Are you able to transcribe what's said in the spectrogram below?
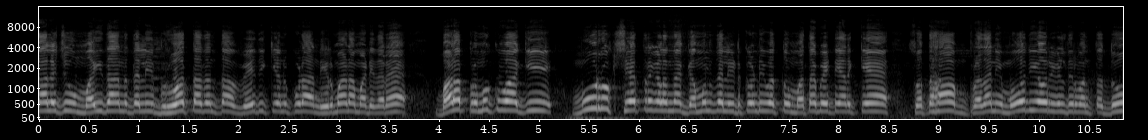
ಕಾಲೇಜು ಮೈದಾನದಲ್ಲಿ ಬೃಹತ್ ಆದಂತಹ ವೇದಿಕೆಯನ್ನು ಕೂಡ ನಿರ್ಮಾಣ ಮಾಡಿದ್ದಾರೆ. ಬಹಳ ಪ್ರಮುಖವಾಗಿ ಮೂರು ಕ್ಷೇತ್ರಗಳನ್ನು ಗಮನದಲ್ಲಿ ಇಟ್ಕೊಂಡು ಇವತ್ತು ಮತಬೇಟೆಯಕ್ಕೆ ಸ್ವತಃ ಪ್ರಧಾನಿ ಮೋದಿ ಅವರು ಇಳಿದಿರುವಂಥದ್ದು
